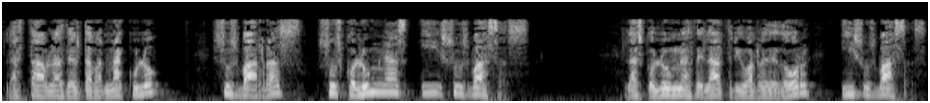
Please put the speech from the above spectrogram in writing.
Las tablas del tabernáculo, sus barras, sus columnas y sus basas, las columnas del atrio alrededor y sus basas,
